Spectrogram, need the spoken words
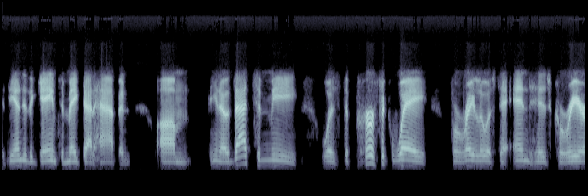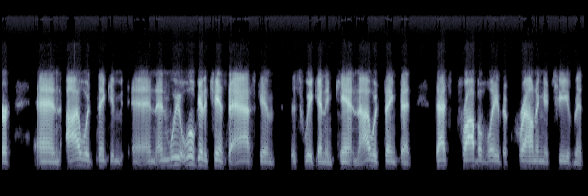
at the end of the game to make that happen. Um, you know, that to me was the perfect way for Ray Lewis to end his career. And I would think him, and, and we, we'll get a chance to ask him this weekend in Canton. I would think that that's probably the crowning achievement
